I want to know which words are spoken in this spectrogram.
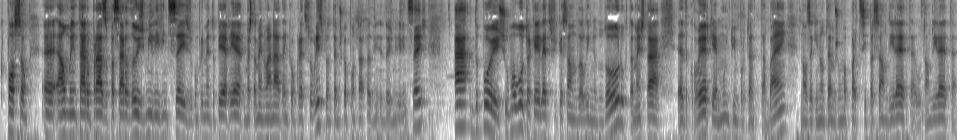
que possam uh, aumentar o prazo, passar a 2026 o cumprimento do PRR, mas também não há nada em concreto sobre isso, portanto temos que apontar para 2026 Há depois uma outra que é a eletrificação da linha do Douro, que também está a decorrer, que é muito importante também. Nós aqui não temos uma participação direta ou tão direta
